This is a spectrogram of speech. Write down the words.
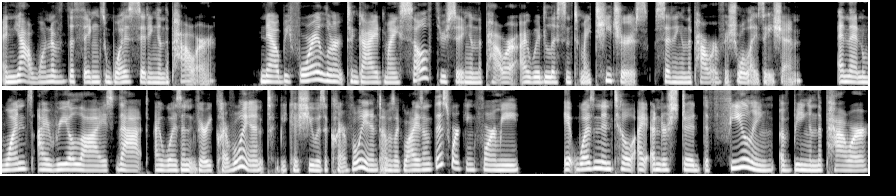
And yeah, one of the things was sitting in the power. Now, before I learned to guide myself through sitting in the power, I would listen to my teachers sitting in the power visualization. And then once I realized that I wasn't very clairvoyant because she was a clairvoyant, I was like, why isn't this working for me? It wasn't until I understood the feeling of being in the power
